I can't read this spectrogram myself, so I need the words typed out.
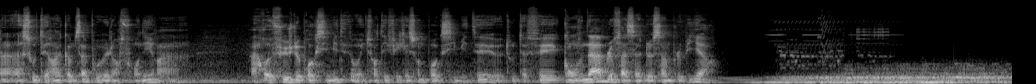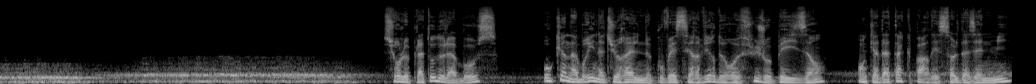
Un souterrain comme ça pouvait leur fournir un, un refuge de proximité ou une fortification de proximité euh, tout à fait convenable face à de simples pillards. Sur le plateau de la Beauce, aucun abri naturel ne pouvait servir de refuge aux paysans en cas d'attaque par des soldats ennemis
